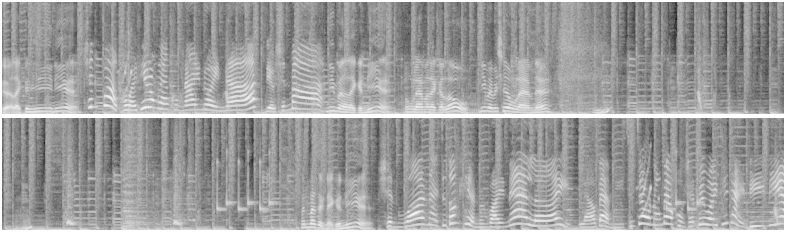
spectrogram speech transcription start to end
เกิดอะไรขึ้นที่นี่เนี่ย ฉันฝากเขาไว้ที่โรงแรมของนายหน่อยนะ เดี๋ยวฉันมา นี่มันอะไรกันเนี่ย โรงแรมอะไรกันเล่า นี่มันไม่ใช่โรงแรมนะ มันมาจากไหนกันเนี่ย ฉันว่านายจะต้องเขียนมันไว้แน่เลย แล้วแบบนี้ฉันจะเอาน้องแมวของฉันไปไว้ที่ไหนดีเนี่ย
